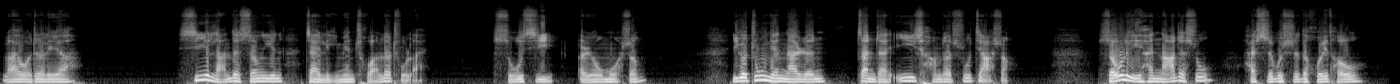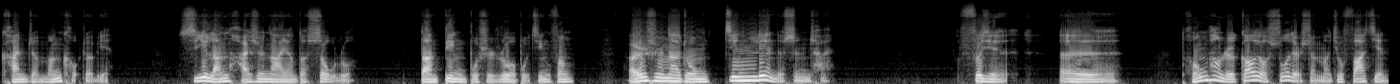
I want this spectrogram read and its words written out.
来我这里呀？西兰的声音在里面传了出来，熟悉而又陌生。一个中年男人站在衣长的书架上。手里还拿着书，还时不时的回头看着门口这边。西兰还是那样的瘦弱，但并不是弱不禁风，而是那种精炼的身材。父亲，呃，童胖子刚要说点什么，就发现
